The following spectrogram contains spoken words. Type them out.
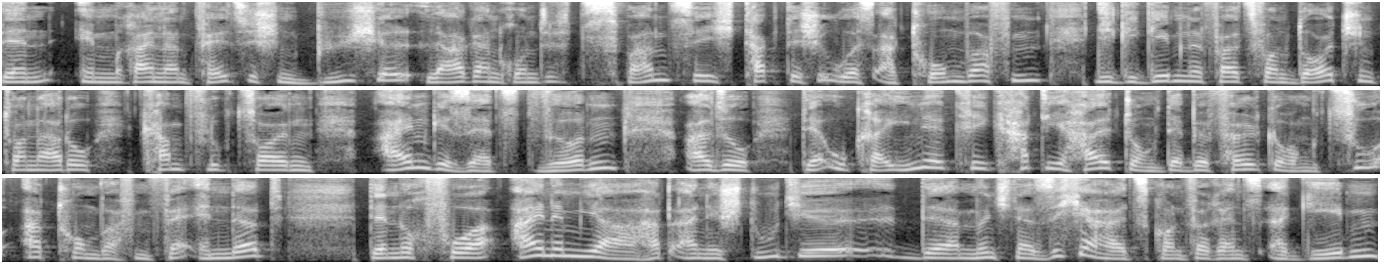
denn im rheinland-pfälzischen Büchel lagern rund 20 taktische US-Atomwaffen, die gegebenenfalls von deutschen Tornado-Kampfflugzeugen eingesetzt würden. Also der Ukraine-Krieg hat die Haltung der Bevölkerung zu Atomwaffen verändert, denn noch vor einem Jahr hat eine Studie der Münchner Sicherheitskonferenz Konferenz ergeben,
